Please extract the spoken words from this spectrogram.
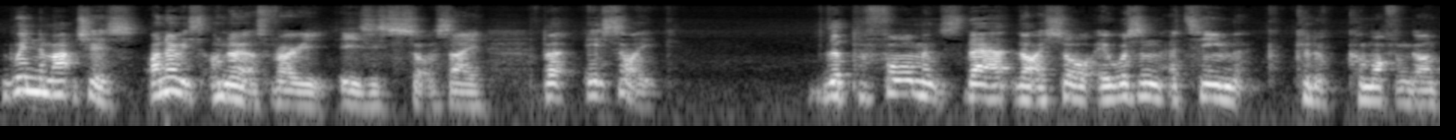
Win the matches. I know it's. I know that's very easy to sort of say, but it's like the performance there that I saw. It wasn't a team that could have come off and gone,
